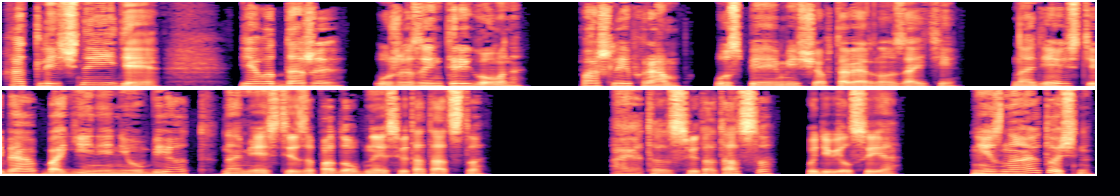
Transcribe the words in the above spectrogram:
«Отличная идея. Я вот даже уже заинтригована. Пошли в храм, успеем еще в таверну зайти». Надеюсь, тебя богиня не убьет на месте за подобное святотатство. — А это святотатство? — удивился я. — Не знаю точно,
